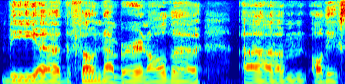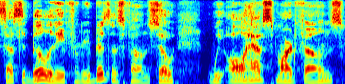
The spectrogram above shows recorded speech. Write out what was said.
the uh, the phone number and all the um, all the accessibility from your business phone. So we all have smartphones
